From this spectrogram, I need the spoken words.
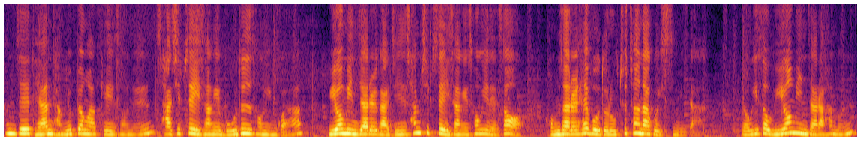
현재 대한당뇨병학회에서는 40세 이상의 모든 성인과 위험 인자를 가진 30세 이상의 성인에서 검사를 해보도록 추천하고 있습니다. 여기서 위험 인자라 함은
